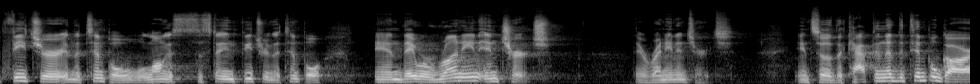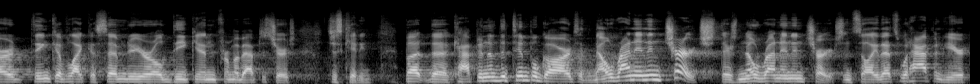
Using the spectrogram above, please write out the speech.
feature in the temple, longest sustained feature in the temple, and they were running in church. They were running in church. And so the captain of the temple guard, think of like a 70 year old deacon from a Baptist church. Just kidding. But the captain of the temple guard said, No running in church. There's no running in church. And so, like, that's what happened here.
